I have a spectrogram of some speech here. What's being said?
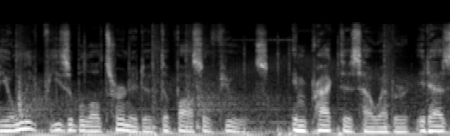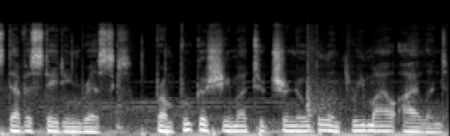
the only feasible alternative to fossil fuels. In practice, however, it has devastating risks. From Fukushima to Chernobyl and Three Mile Island,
